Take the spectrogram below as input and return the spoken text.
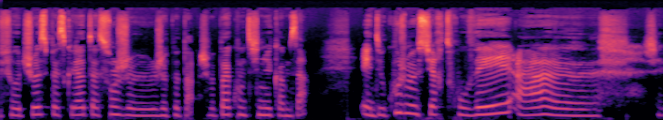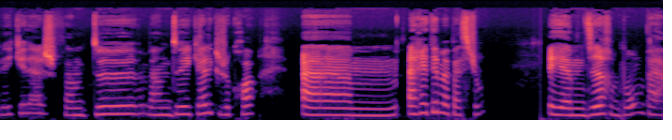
fais autre chose parce que là de toute façon je, ne peux pas, je peux pas continuer comme ça. Et du coup je me suis retrouvée à, euh, j'avais quel âge? 22, 22 et quelques je crois, à euh, arrêter ma passion et à me dire bon bah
